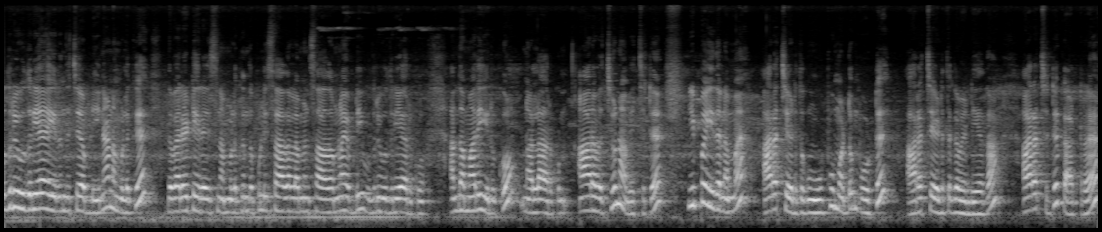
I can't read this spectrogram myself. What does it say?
உதிரி உதிரியாக இருந்துச்சு அப்படின்னா நம்மளுக்கு இந்த வெரைட்டி ரைஸ் நம்மளுக்கு இந்த புளி சாதம் லெமன் சாதம்லாம் எப்படி உதிரி உதிரியாக இருக்கும் அந்த மாதிரி இருக்கும் நல்லாயிருக்கும் ஆற வச்சும் நான் வச்சுட்டேன். இப்போ இதை நம்ம அரைச்சி எடுத்துக்குவோம். உப்பு மட்டும் போட்டு அரைச்சி எடுத்துக்க வேண்டியதான் அரைச்சிட்டு காட்டுறேன்.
